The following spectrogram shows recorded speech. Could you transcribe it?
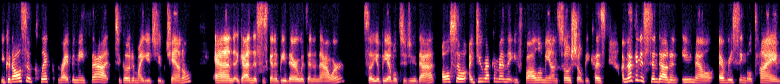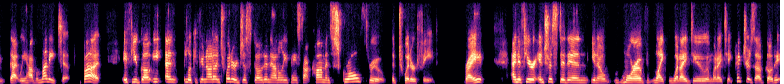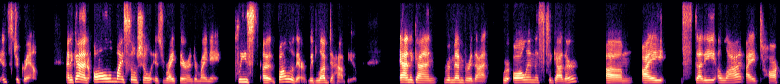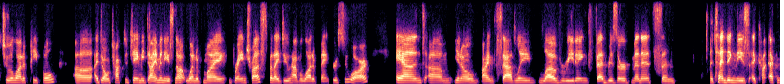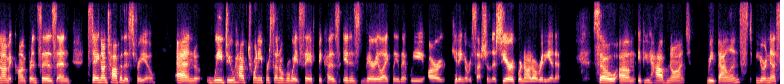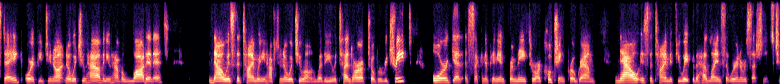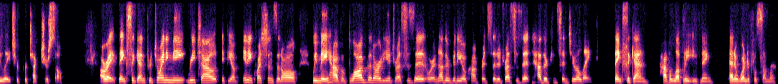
You could also click right beneath that to go to my YouTube channel. And again, this is going to be there within an hour. So you'll be able to do that. Also, I do recommend that you follow me on social because I'm not going to send out an email every single time that we have a money tip. But if you go and look, if you're not on Twitter, just go to nataliepace.com and scroll through the Twitter feed, right? And if you're interested in, you know, more of like what I do and what I take pictures of, go to Instagram. And again, all my social is right there under my name. Please uh, follow there. We'd love to have you. And again, remember that we're all in this together. Um, I study a lot. I talk to a lot of people. Uh, I don't talk to Jamie Dimon. He's not one of my brain trusts, but I do have a lot of bankers who are. And, um, you know, I'm sadly love reading Fed Reserve minutes and attending these ec- economic conferences and staying on top of this for you. And we do have 20% overweight safe because it is very likely that we are hitting a recession this year if we're not already in it. So um, if you have not rebalanced your nest egg, or if you do not know what you have and you have a lot in it, now is the time when you have to know what you own, whether you attend our October retreat or get a second opinion from me through our coaching program. Now is the time. If you wait for the headlines that we're in a recession, it's too late to protect yourself. All right, thanks again for joining me. Reach out if you have any questions at all. We may have a blog that already addresses it or another video conference that addresses it. Heather can send you a link. Thanks again. Have a lovely evening and a wonderful summer.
